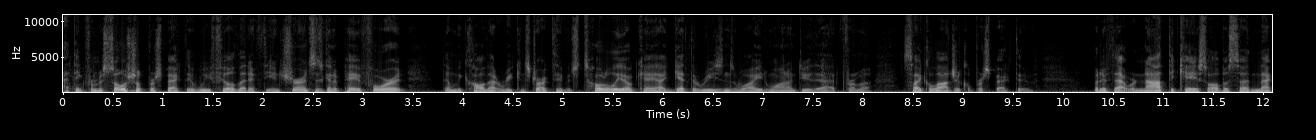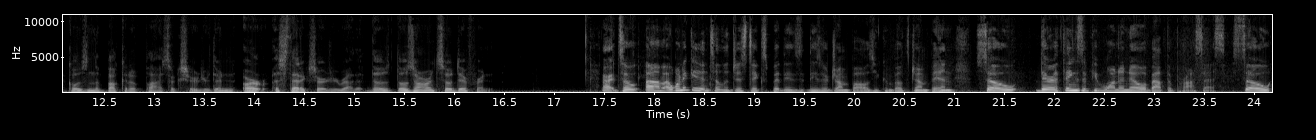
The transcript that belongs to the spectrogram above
I think from a social perspective, we feel that if the insurance is going to pay for it, then we call that reconstructive. It's totally okay. I get the reasons why you'd want to do that from a psychological perspective. But if that were not the case, all of a sudden that goes in the bucket of plastic surgery, or aesthetic surgery rather. Those those aren't so different. All right, so um, I want to get into logistics, but these, these are jump balls. You can both jump in. So there are things that people want to know about the process. So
